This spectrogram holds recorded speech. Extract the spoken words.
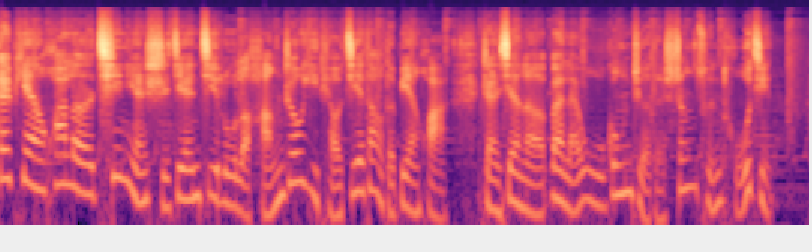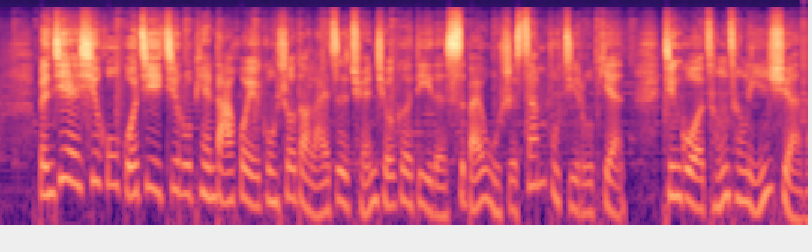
该片花了七年时间，记录了杭州一条街道的变化，展现了外来务工者的生存图景。本届西湖国际纪录片大会共收到来自全球各地的四百五十三部纪录片，经过层层遴选，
